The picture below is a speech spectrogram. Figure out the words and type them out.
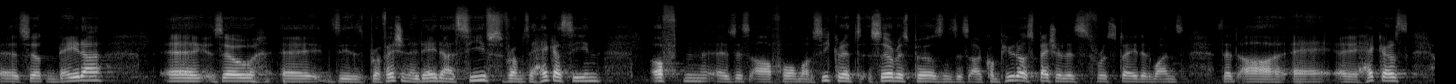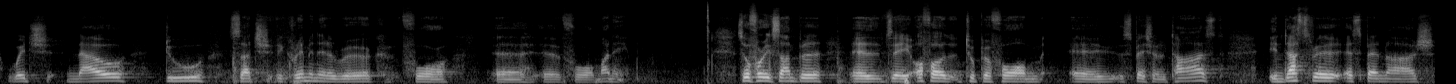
uh, certain data uh, so uh, these professional data thieves from the hacker scene Often, uh, these are former secret service persons, these are computer specialists, frustrated ones, that are hackers, which now do such criminal work for, for money. So, for example, they offer to perform a special task, industrial espionage,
